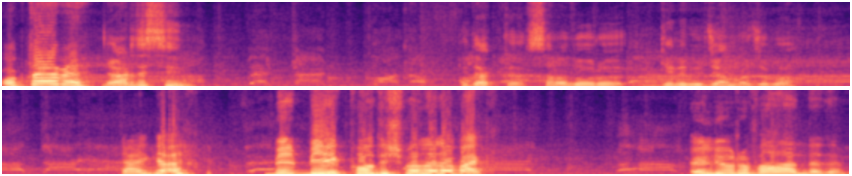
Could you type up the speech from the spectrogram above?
Oktay abi. Neredesin? Bir dakika sana doğru gelebileceğim mi acaba? Gel gel. Be benim konuşmalara bak. Ölüyorum falan dedim.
